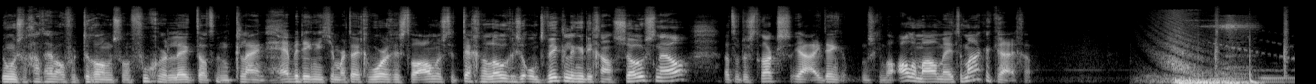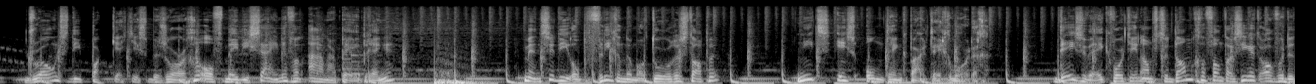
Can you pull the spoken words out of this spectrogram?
Jongens, we gaan het hebben over drones. Want vroeger leek dat een klein hebbedingetje, maar tegenwoordig is het wel anders. De technologische ontwikkelingen die gaan zo snel dat we er straks, ja, ik denk misschien wel allemaal mee te maken krijgen. Drones die pakketjes bezorgen of medicijnen van A naar B brengen. Mensen die op vliegende motoren stappen. Niets is ondenkbaar tegenwoordig. Deze week wordt in Amsterdam gefantaseerd over de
